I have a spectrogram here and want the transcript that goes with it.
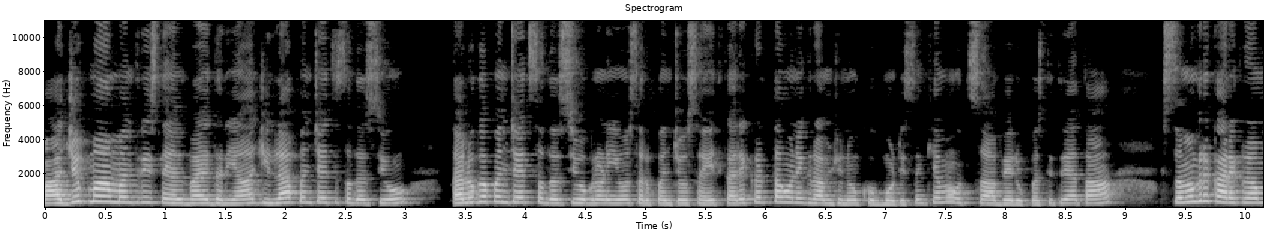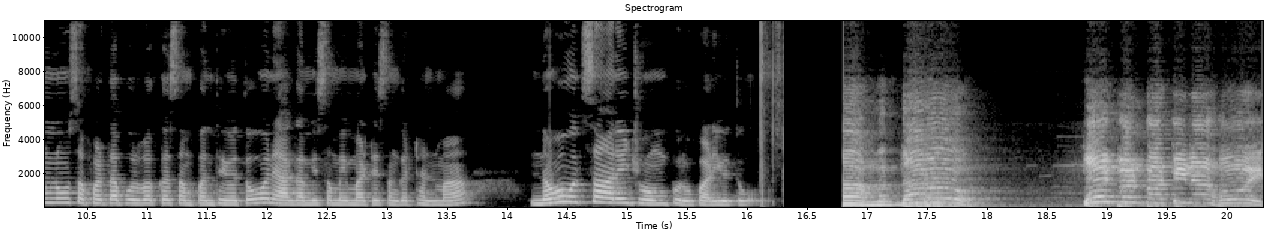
ભાજપ મહામંત્રી સ્નેહલભાઈ ધરિયા, જિલ્લા પંચાયત સદસ્યો, તાલુકા પંચાયત સદસ્યો, અગ્રણીઓ, સરપંચો સહિત કાર્યકર્તાઓ અને ગ્રામજનો ખૂબ મોટી સંખ્યામાં ઉત્સાહભેર ઉપસ્થિત રહ્યા હતા. સમગ્ર કાર્યક્રમનું સફળતાપૂર્વક સંપન્ન થયો હતો અને આગામી સમય માટે સંગઠનમાં નવો ઉત્સાહ અને જોમ પૂરું પાડ્યું હતું. મતદારો કોઈ પણ પાર્ટીના હોય,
